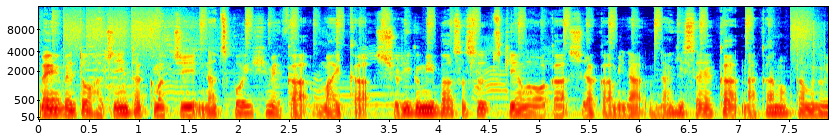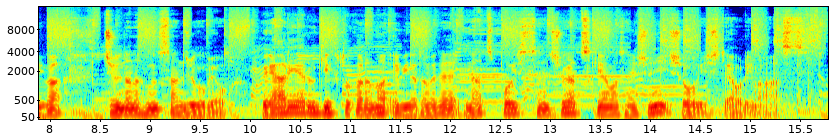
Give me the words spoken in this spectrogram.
メインイベント8人タッグマッチ夏ぽい姫香舞香首里組 VS 月山和歌白川美奈うなぎさやか中野タム組は17分35秒。ベアリアルギフトからのエビ固めで夏ぽい選手が月山選手に勝利しております。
